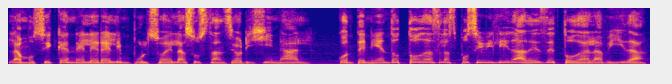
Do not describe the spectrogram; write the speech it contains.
La música en él era el impulso de la sustancia original, conteniendo todas las posibilidades de toda la vida.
